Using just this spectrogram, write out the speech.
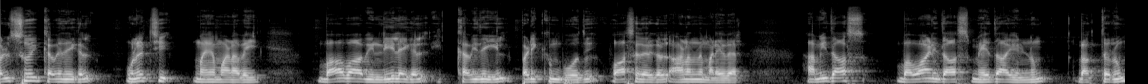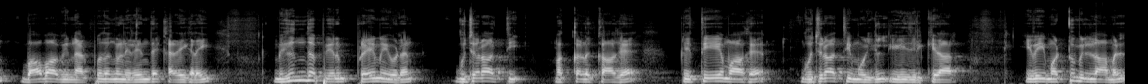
பல்சுவை கவிதைகள் உணர்ச்சி மயமானவை. பாபாவின் லீலைகள் இக்கவிதையில் படிக்கும்போது வாசகர்கள் ஆனந்தமடைவர். அமிதாஸ் பவானிதாஸ் மேதா என்னும் பக்தரும் பாபாவின் அற்புதங்கள் நிறைந்த கதைகளை மிகுந்த பெரும் பிரேமையுடன் குஜராத்தி மக்களுக்காக பிரத்யேகமாக குஜராத்தி மொழியில் எழுதியிருக்கிறார். இவை மட்டுமில்லாமல்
